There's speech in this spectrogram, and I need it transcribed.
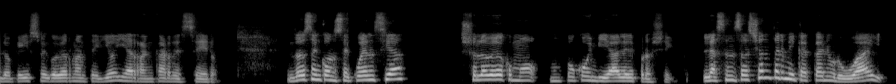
lo que hizo el gobierno anterior y arrancar de cero. Entonces, en consecuencia, yo lo veo como un poco inviable el proyecto. La sensación térmica acá en Uruguay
